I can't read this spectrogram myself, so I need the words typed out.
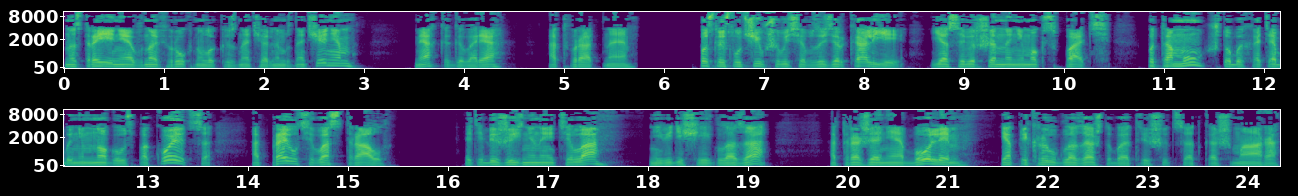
Настроение вновь рухнуло к изначальным значениям, мягко говоря, отвратное. После случившегося в Зазеркалье я совершенно не мог спать, потому, чтобы хотя бы немного успокоиться, отправился в астрал. Эти безжизненные тела, невидящие глаза, отражение боли... Я прикрыл глаза, чтобы отрешиться от кошмара,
